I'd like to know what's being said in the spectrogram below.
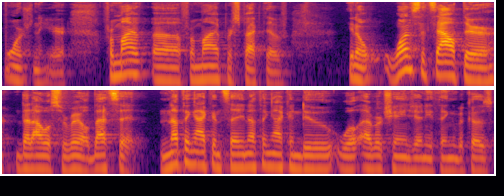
portion here. From my uh, from my perspective, you know, once it's out there that I was surveilled, that's it. Nothing I can say, nothing I can do will ever change anything because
